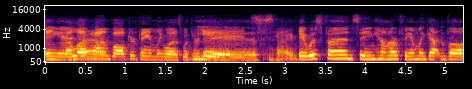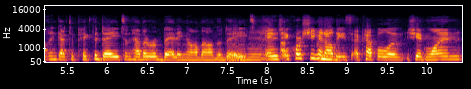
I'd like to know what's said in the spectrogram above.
And I love uh, how involved her family was with her Yes. dates. Okay. It was fun seeing how her family got involved and got to pick the dates and how they were betting all the, all the dates. And of course, she had all these, a couple of, she had one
